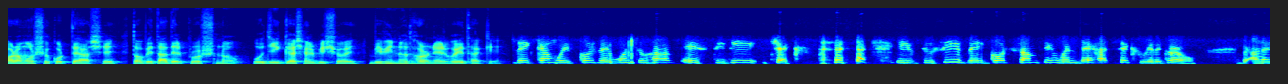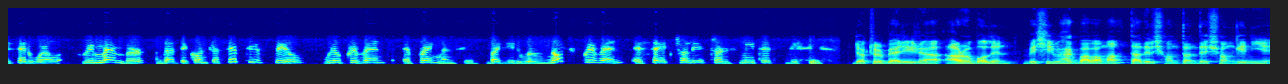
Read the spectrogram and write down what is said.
পরামর্শ করতে আসে তবে তাদের প্রশ্ন ও জিজ্ঞাসার বিষয় বিভিন্ন ধরনের হয়ে থাকে They come because they want to have STD checks to see if they got something when they had sex with a girl. And I said, well, remember that the contraceptive pill will prevent a pregnancy, but it will not prevent a sexually transmitted disease. Doctor Barrera আরও বলেন, বেশিরভাগ বাবা মা তাদের সন্তানদের সঙ্গে নিয়ে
